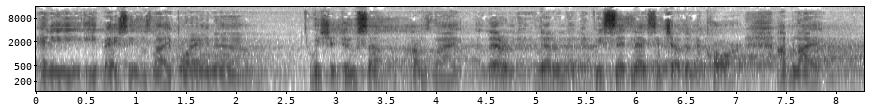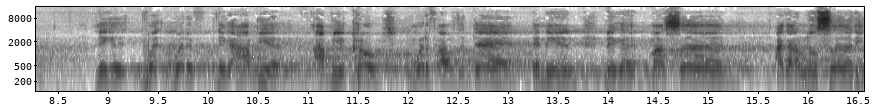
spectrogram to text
And he he basically was like, Dwayne. Uh, we should do something. I was like, literally, literally. We sit next to each other in the car. I'm like, nigga, what, what if, nigga, I'll be a, I'll be a coach, and what if I was a dad, and then, nigga, my son, I got a little son, he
